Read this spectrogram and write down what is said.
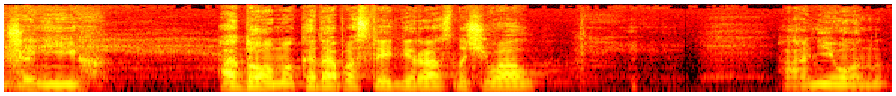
Жених. А дома когда последний раз ночевал? А не он.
